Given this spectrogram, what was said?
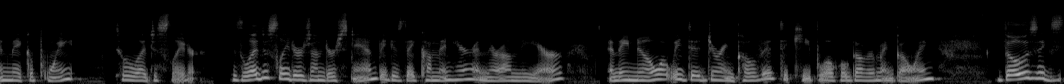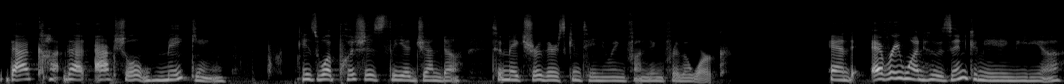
and make a point to a legislator. Because legislators understand because they come in here and they're on the air and they know what we did during COVID to keep local government going. Those that that actual making is what pushes the agenda to make sure there's continuing funding for the work. And everyone who's in community media,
